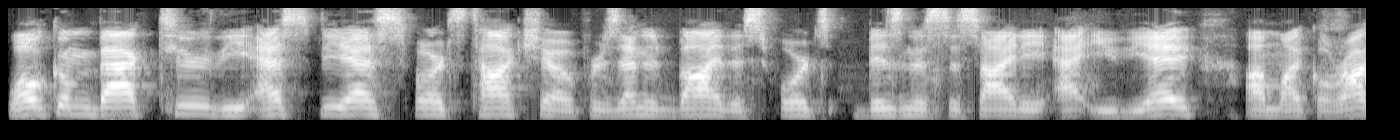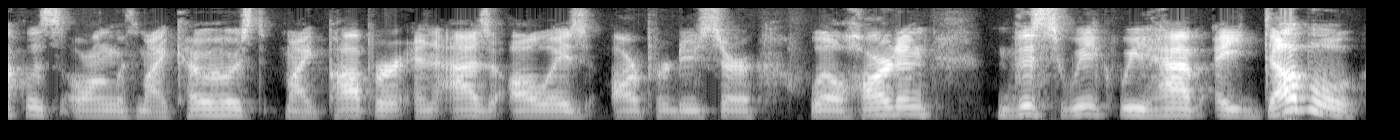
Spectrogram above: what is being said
Welcome back to the SBS Sports Talk Show presented by the Sports Business Society at UVA. I'm Michael Rockless along with my co-host Mike Popper and as always our producer Will Harden. This week we have a double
